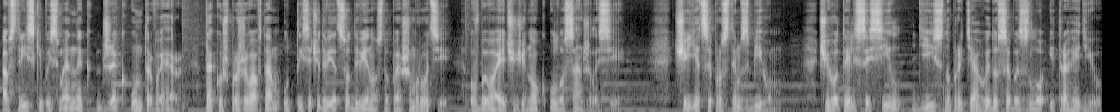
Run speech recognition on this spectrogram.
австрійський письменник Джек Унтервегер, також проживав там у 1991 році, вбиваючи жінок у Лос-Анджелесі. Чи є це простим збігом? Чи готель Сесіл дійсно притягує до себе зло і трагедію,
